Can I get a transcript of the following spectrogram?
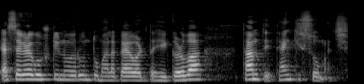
या सगळ्या गोष्टींवरून तुम्हाला काय वाटतं हे कळवा. थांबते. थँक्यू सो मच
